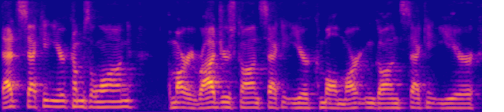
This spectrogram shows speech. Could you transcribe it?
That second year comes along. Amari Rogers gone second year, Kamal Martin gone second year.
